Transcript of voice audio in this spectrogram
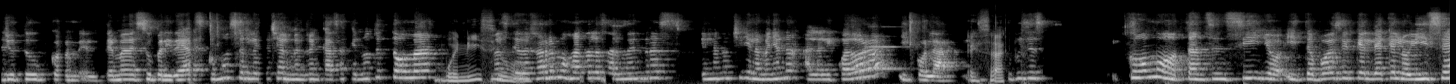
YouTube con el tema de super ideas, cómo hacer leche de almendra en casa que no te toma Buenísimo. más que dejar remojando las almendras en la noche y en la mañana a la licuadora y colar. Exacto. dices, ¿cómo? Tan sencillo. Y te puedo decir que el día que lo hice,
